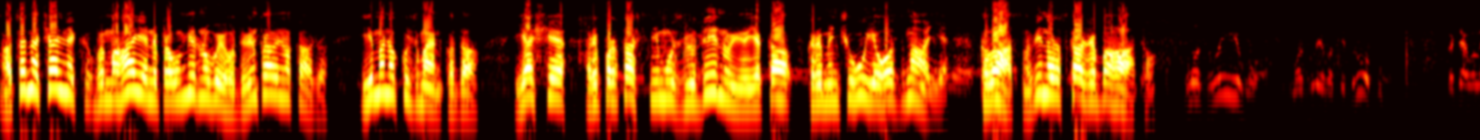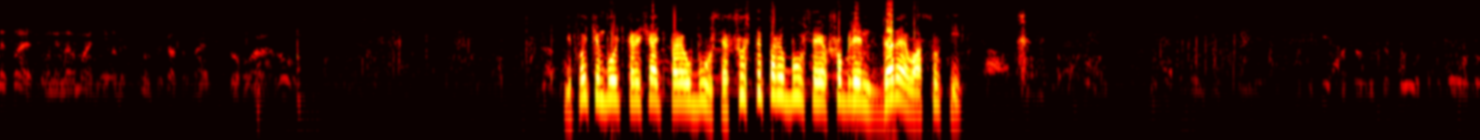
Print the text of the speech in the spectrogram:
А це начальник вимагає неправомірну вигоду. Він правильно каже. Іменно Кузьменко, да. Я ще репортаж зніму з людиною, яка в Кременчугу його знає. Класно, він розкаже багато. Можливо, можливо, підробні. Хоча вони знають, що вони нормальні, вони ну, прекрасно знають договора. Ну, І потім будуть кричати переобувся. Що ж ти переобувся, якщо, блін, дерева сухі? письма, що від ЗСУ, що по поводу,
